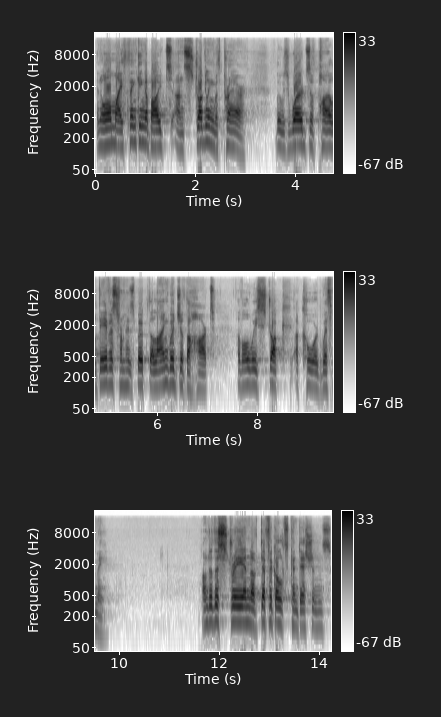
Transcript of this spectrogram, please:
In all my thinking about and struggling with prayer, those words of Powell Davies from his book, The Language of the Heart, have always struck a chord with me. Under the strain of difficult conditions,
